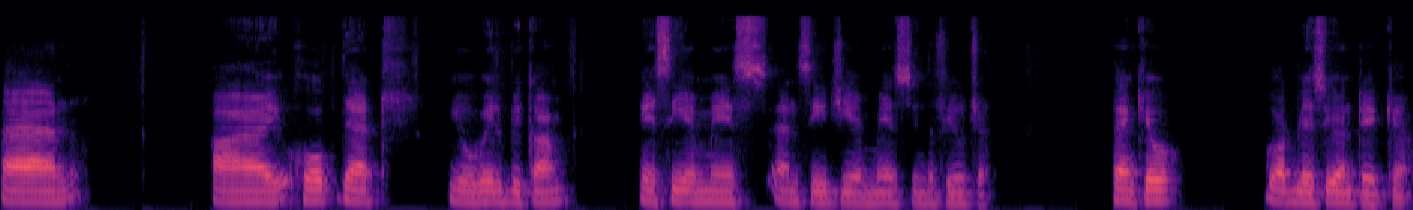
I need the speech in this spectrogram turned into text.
And I hope that you will become ACMAs and CGMAs in the future. Thank you. God bless you and take care.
